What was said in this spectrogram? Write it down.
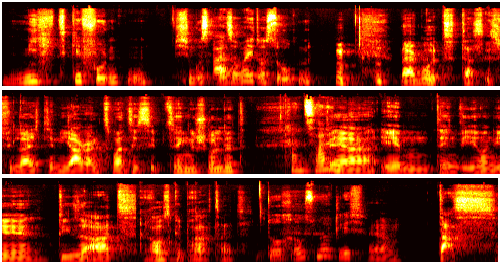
nicht gefunden. Ich muss also weiter suchen. Na gut, das ist vielleicht dem Jahrgang 2017 geschuldet, Kann sein. der eben den Viognier diese Art rausgebracht hat. Durchaus möglich. Ja. Das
